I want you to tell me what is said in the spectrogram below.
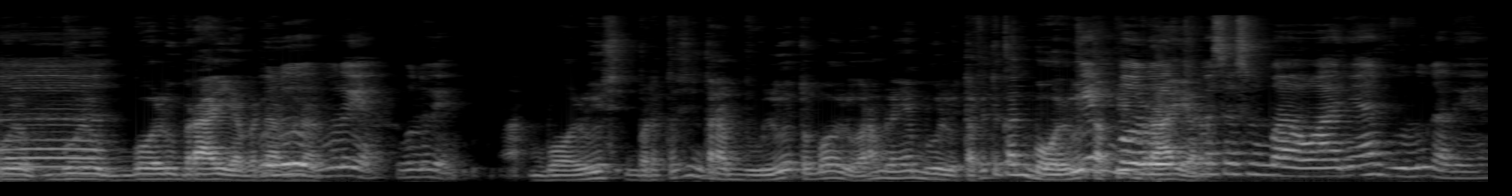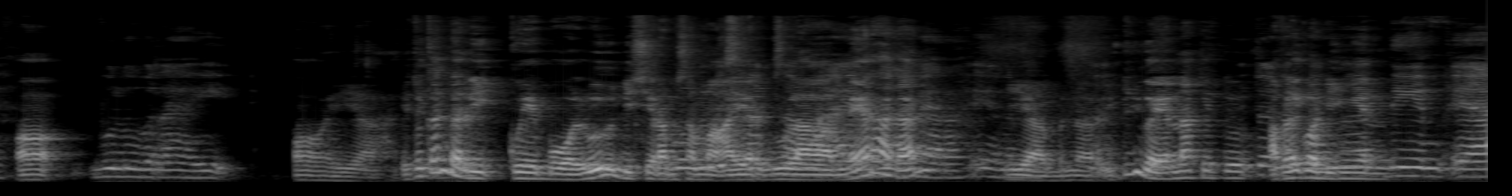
bulu Eh, bulu bolu berai ya bulu benar-benar. bulu ya bulu ya Bolu berarti sih antara bulu atau bolu. Orang bilangnya bulu, tapi itu kan bolu mungkin tapi bolu berair. itu bahasa Sumbawanya bulu kali ya Oh, bulu berai oh iya. Itu kan dari kue bolu disiram Bulu sama air disiram gula sama air merah gula kan? merah. iya, benar. Iya, benar. Itu juga enak itu. Itu Apalagi kalau dingin. dingin ya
